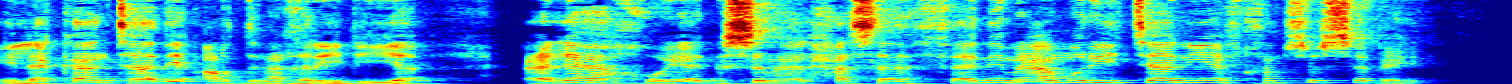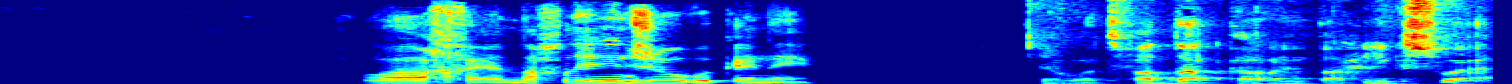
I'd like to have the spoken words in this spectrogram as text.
إذا كانت هذه أرض مغربية علاه أخويا قسمها الحسن الثاني مع موريتانيا في 75 واخا يلا خليني نجاوبك أنا هو تفضل. راني طرح لك السؤال.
